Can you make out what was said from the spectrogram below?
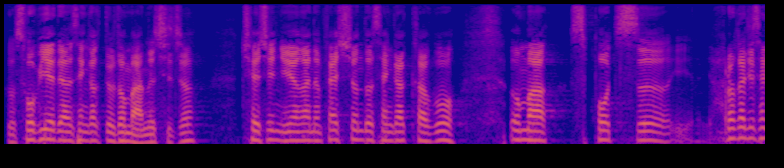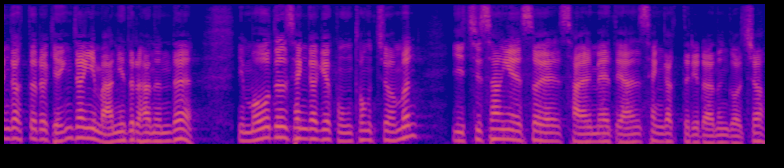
그 소비에 대한 생각들도 많으시죠? 최신 유행하는 패션도 생각하고 음악, 스포츠, 여러 가지 생각들을 굉장히 많이들 하는데 이 모든 생각의 공통점은 이 지상에서의 삶에 대한 생각들이라는 거죠.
